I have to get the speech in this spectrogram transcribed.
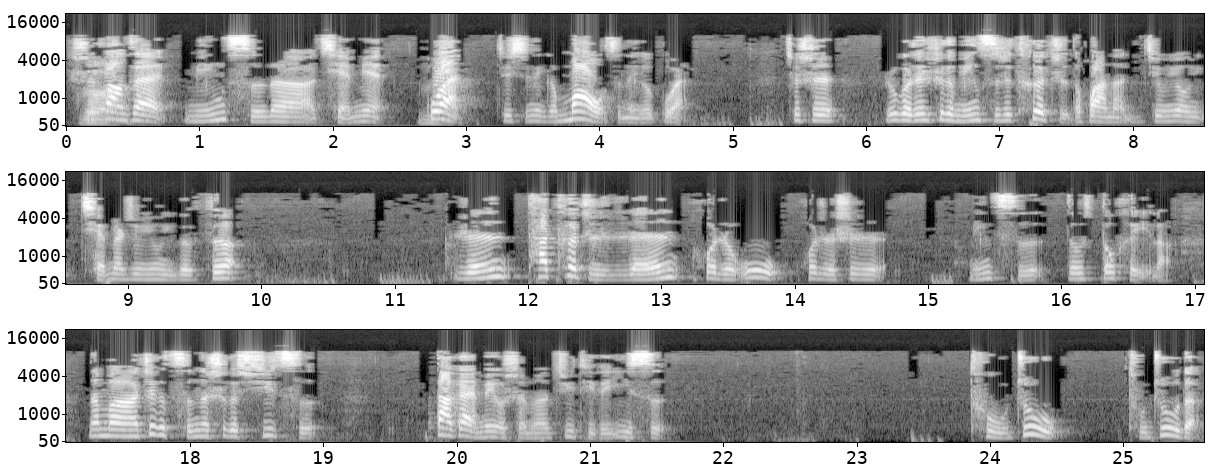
是放在名词的前面。冠就是那个帽子那个冠，就是如果这是个名词是特指的话呢，你就用前面就用一个 the。人它特指人或者物或者是名词都都可以了。那么这个词呢是个虚词，大概没有什么具体的意思。土着、土着的、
